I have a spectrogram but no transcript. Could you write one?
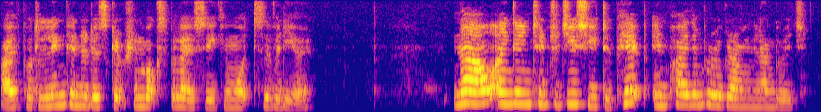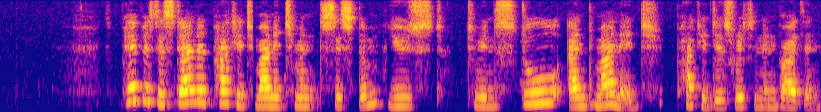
I've put a link in the description box below so you can watch the video. Now I'm going to introduce you to pip in Python programming language. Pip is the standard package management system used to install and manage packages written in Python.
